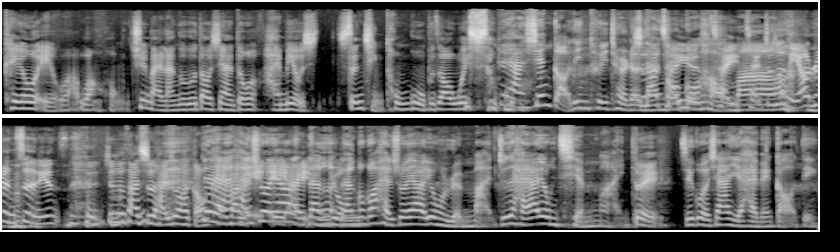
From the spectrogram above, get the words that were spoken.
KOL 啊，网红去买蓝勾勾，到现在都还没有申请通过，不知道为什么。对啊，先搞定 Twitter 的蓝勾勾好吗？就是你要认证，连 就是他是还说他搞开发 AI 还说要蓝蓝勾勾还说要用人买，就是还要用钱买的。对，结果现在也还没搞定。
